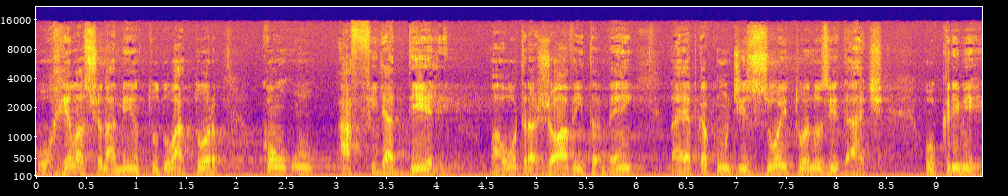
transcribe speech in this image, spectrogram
o relacionamento do ator com o, a filha dele, uma outra jovem também, na época com 18 anos de idade. O crime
